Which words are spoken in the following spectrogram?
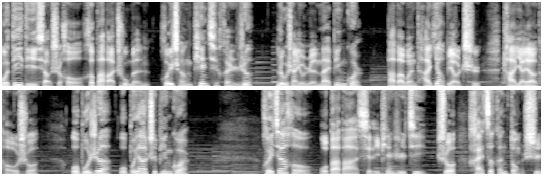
我弟弟小时候和爸爸出门回城，天气很热，路上有人卖冰棍儿，爸爸问他要不要吃，他摇摇头说。我不热，我不要吃冰棍儿。回家后，我爸爸写了一篇日记，说孩子很懂事，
